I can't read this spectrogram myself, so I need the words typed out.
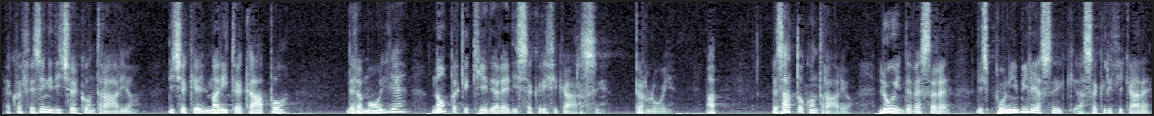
Ecco, Efesini dice il contrario, dice che il marito è capo della moglie non perché chiede a lei di sacrificarsi per lui, ma l'esatto contrario, lui deve essere disponibile a sacrificare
